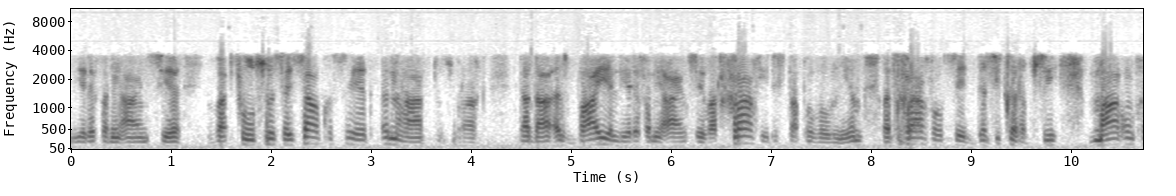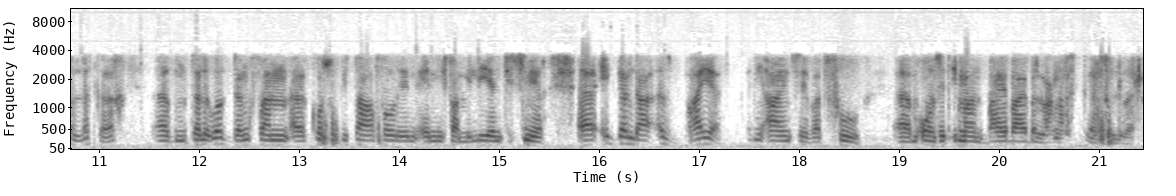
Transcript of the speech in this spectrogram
lede van die ANC wat voel soos hy self gesê het in haar toespraak dat daar is baie lede van die ANC wat graag hierdie stappe wil neem, wat graag wil sê dis die korrupsie, maar ongelukkig uh, moet hulle ook dink van uh, kos op die tafel en en die familie en dis meer. Uh, ek dink daar is baie in die ANC wat voel um, ons het iemand baie baie belangrik uh, verloor.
